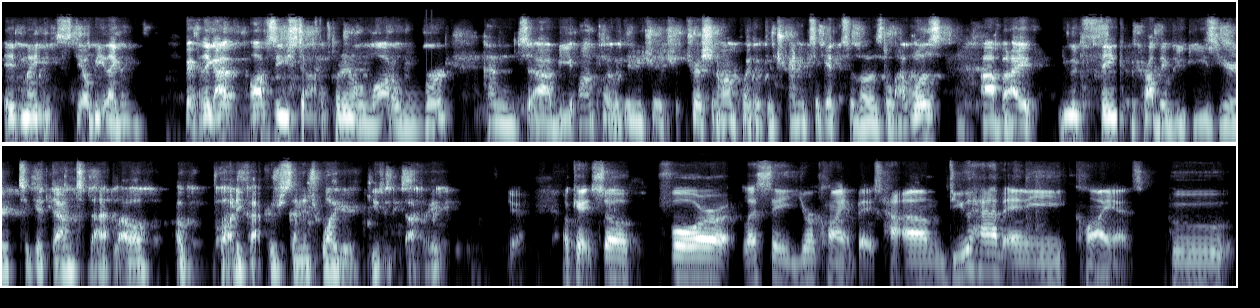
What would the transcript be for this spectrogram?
it might still be like, like I, obviously you still have to put in a lot of work and uh, be on point with the nutrition, on point with the training to get to those levels. Uh, but I, you would think it would probably be easier to get down to that level of body fat percentage while you're using that, right? Yeah. Okay. So for let's say your client base, how, um, do you have any clients who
